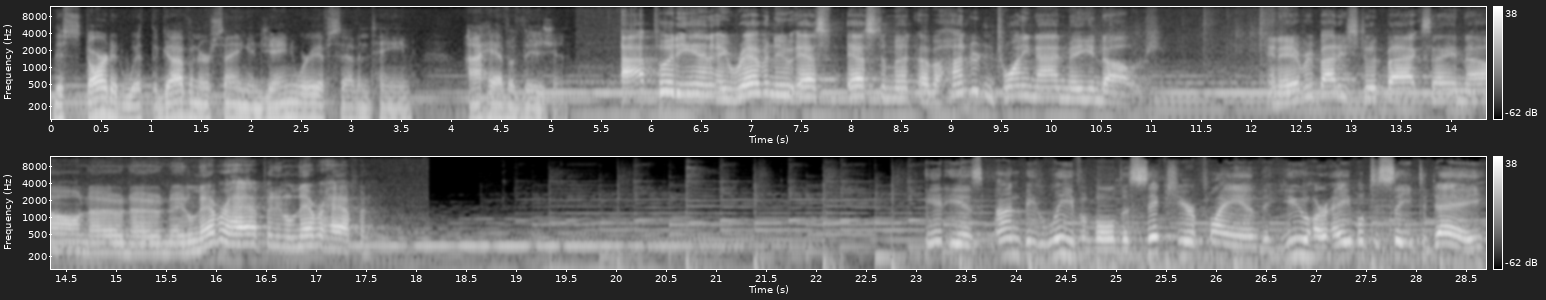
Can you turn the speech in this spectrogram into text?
This started with the governor saying in January of 17, I have a vision. I put in a revenue es estimate of $129 million. And everybody stood back saying, no, no, no, no, it'll never happen, it'll never happen. It is unbelievable the six-year plan that you are able to see today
